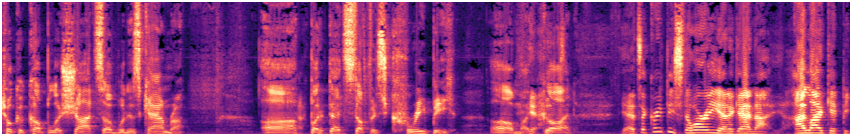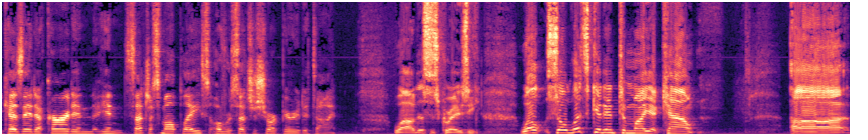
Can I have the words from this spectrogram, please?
took a couple of shots of with his camera. Uh, Yeah, but could be. that stuff is creepy. Oh my Yeah, god! Yeah, it's a creepy story, and again, I I like it because it occurred in in such a small place over such a short period of time. Wow, this is crazy. Well, so let's get into my account. Uh,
